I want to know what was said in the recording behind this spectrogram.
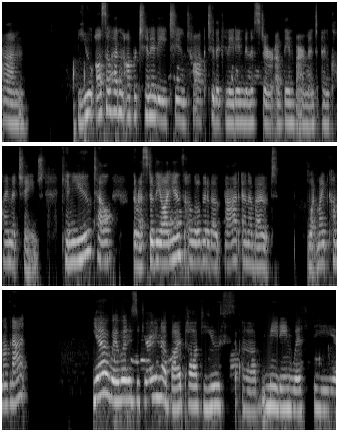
um, you also had an opportunity to talk to the Canadian Minister of the Environment and Climate Change. Can you tell the rest of the audience a little bit about that and about what might come of that? Yeah, it was during a BIPOC youth uh, meeting with the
